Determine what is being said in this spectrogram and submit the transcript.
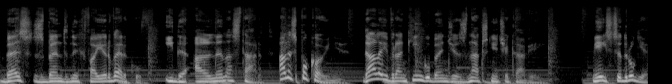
Bez zbędnych fajerwerków. Idealne na start. Ale spokojnie. Dalej w rankingu będzie znacznie ciekawiej. Miejsce drugie.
